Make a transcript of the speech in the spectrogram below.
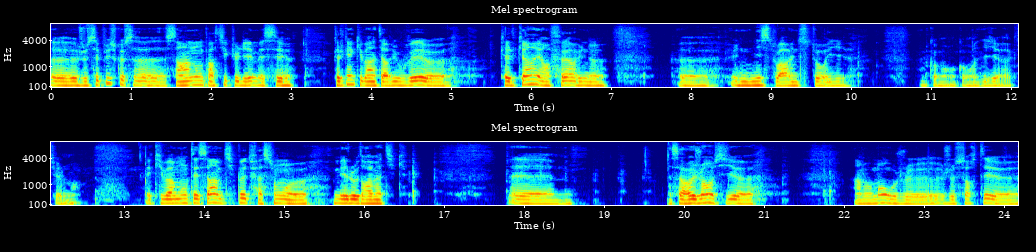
Euh, je sais plus que ça, ça a un nom particulier, mais c'est quelqu'un qui va interviewer euh, quelqu'un et en faire une, une histoire, une story, comment, comment on dit actuellement, et qui va monter ça un petit peu de façon mélodramatique. Ça rejoint aussi un moment où je, sortais euh,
